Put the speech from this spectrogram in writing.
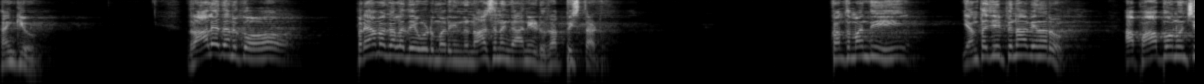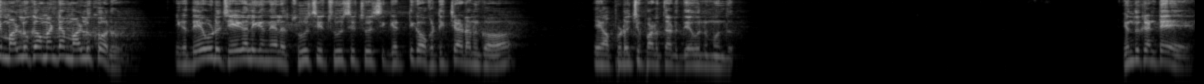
థ్యాంక్ యూ రాలేదనుకో ప్రేమ గల దేవుడు మరి నిన్ను నాశనం కానీడు రప్పిస్తాడు. కొంతమంది ఎంత చెప్పినా వినరు. ఆ పాపం నుంచి మళ్ళుకోమంటే మళ్ళుకోరు. ఇక దేవుడు చేయగలిగిందేలా చూసి చూసి చూసి గట్టిగా ఒకటి ఇచ్చాడనుకో ఇక అప్పుడు వచ్చి పడతాడు దేవుని ముందు. ఎందుకంటే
